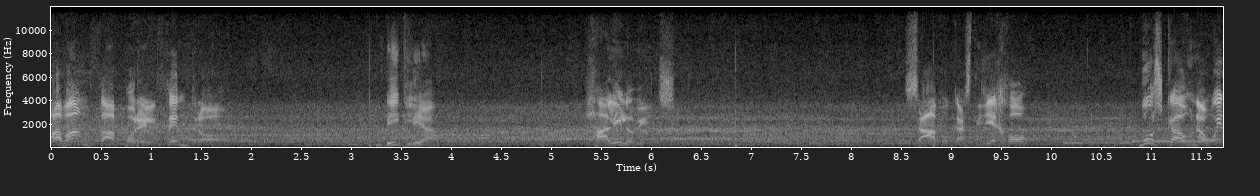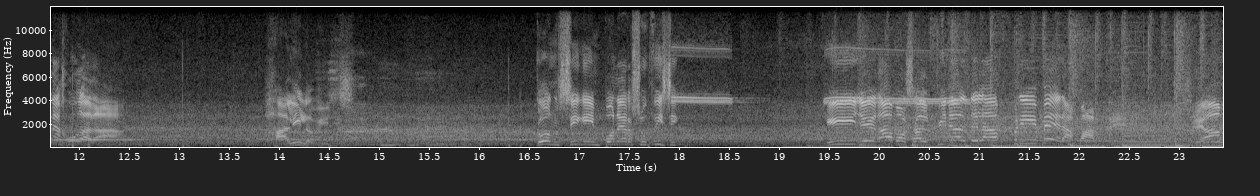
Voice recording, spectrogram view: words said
Avanza por el centro. Biglia. Halilovic. Sapo Castillejo. Busca una buena jugada. Halilovic. Consigue imponer su físico. Y llegamos al final de la primera parte. Se han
